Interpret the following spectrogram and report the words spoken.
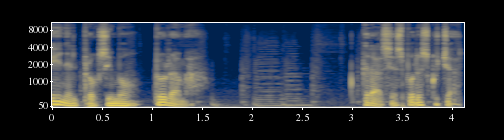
en el próximo programa. Gracias por escuchar.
